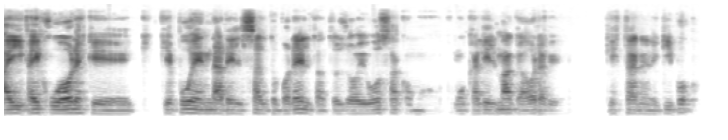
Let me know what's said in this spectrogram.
hay, hay jugadores que, pueden dar el salto por él, tanto Joey Bosa como, como Khalil Mack ahora que, está en el equipo.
